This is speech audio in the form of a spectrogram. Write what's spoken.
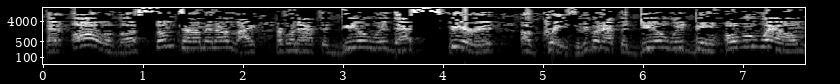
that all of us, sometime in our life, are going to have to deal with that spirit of crazy. We're going to have to deal with being overwhelmed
